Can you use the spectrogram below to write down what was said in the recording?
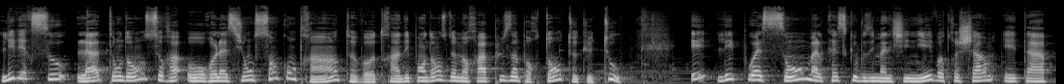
Les Verseaux, la tendance sera aux relations sans contrainte, votre indépendance demeurera plus importante que tout. Et les Poissons, malgré ce que vous imaginiez, votre charme est à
